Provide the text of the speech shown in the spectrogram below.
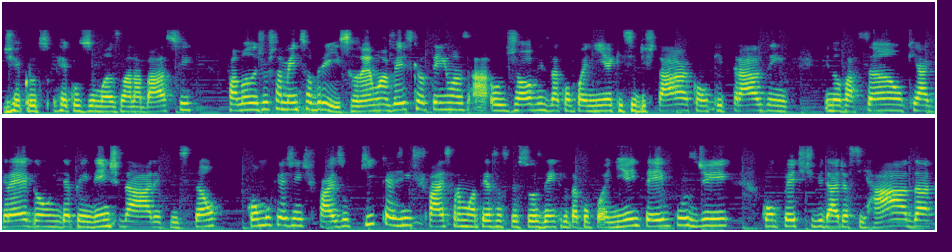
de recursos, recursos humanos lá na BASF, falando justamente sobre isso, né? Uma vez que eu tenho as, os jovens da companhia que se destacam, que trazem inovação, que agregam independente da área que estão, como que a gente faz, o que que a gente faz para manter essas pessoas dentro da companhia em tempos de competitividade acirrada,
